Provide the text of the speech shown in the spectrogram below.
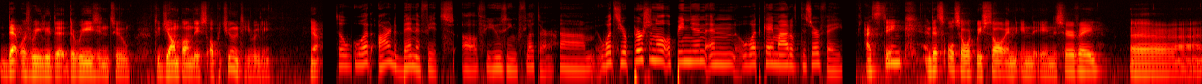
that was really the, the reason to to jump on this opportunity really. Yeah. So what are the benefits of using flutter? Um, what's your personal opinion and what came out of the survey? I think and that's also what we saw in in the, in the survey uh,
